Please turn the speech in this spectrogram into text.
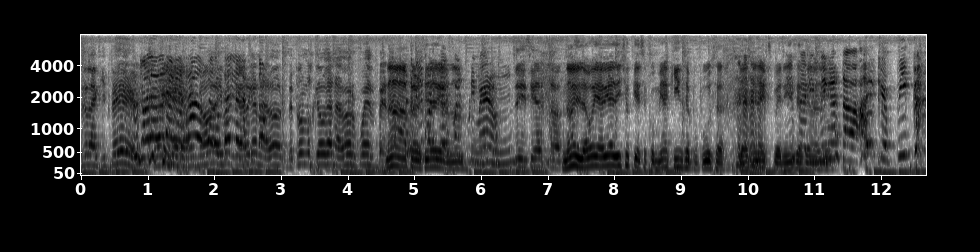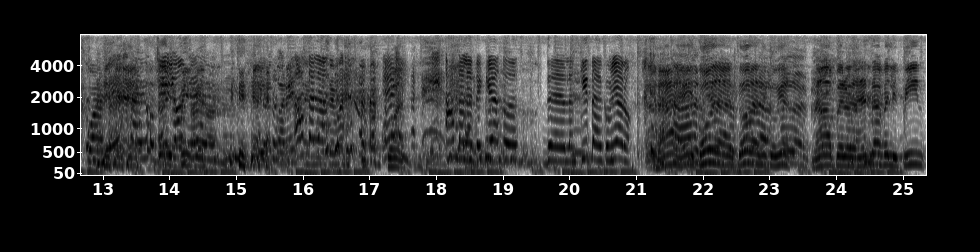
se la quité. Yo la había agarrado, No, iba a la quedar ganador. De todos modos quedó ganador, pues, pero. No, pero sí Porque él fue ganó. el primero. Sí, cierto. No, y luego ya había dicho que se comía 15 pupusas. Ya tiene Y experiencia. en Felipín algo. estaba, ay, que pica. 40, dijo Sí, yo sé. Hasta la, ¿Cuál? Ey, y hasta las de queso de, de blanquita se comieron. Ajá, ey, Ah, todas, todas se todas, todas. No, pero la neta Felipín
